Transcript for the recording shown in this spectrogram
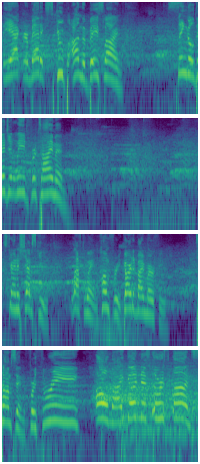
the acrobatic scoop on the baseline. Single digit lead for Timon. Staniszewski, left wing. Humphrey, guarded by Murphy. Thompson for three. Oh my goodness, the response!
